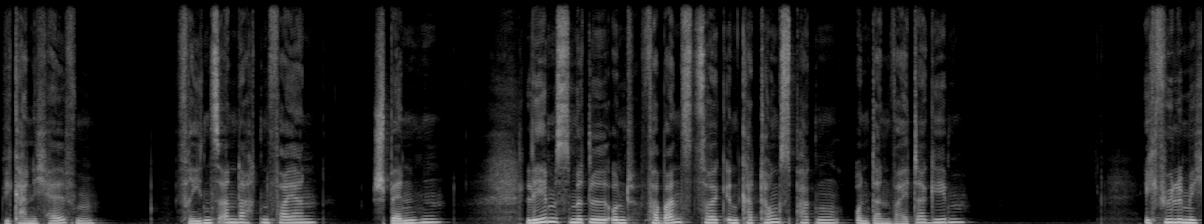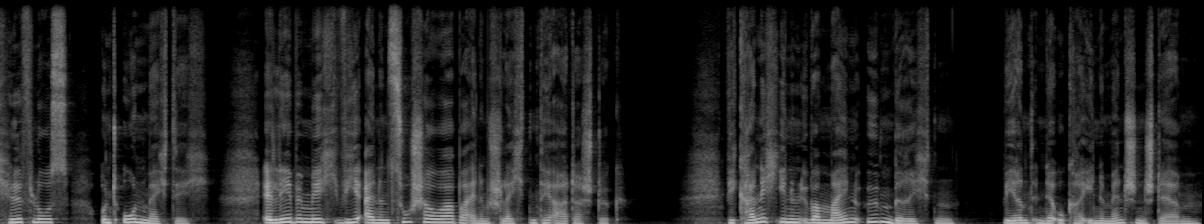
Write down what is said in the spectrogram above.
Wie kann ich helfen? Friedensandachten feiern? Spenden? Lebensmittel und Verbandszeug in Kartons packen und dann weitergeben? Ich fühle mich hilflos und ohnmächtig, erlebe mich wie einen Zuschauer bei einem schlechten Theaterstück. Wie kann ich Ihnen über mein Üben berichten, während in der Ukraine Menschen sterben?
